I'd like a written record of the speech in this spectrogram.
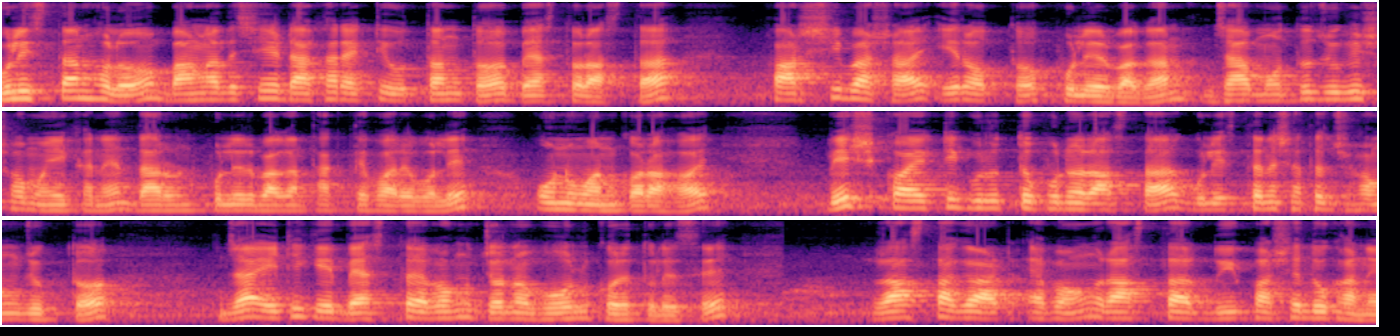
গুলিস্তান হলো বাংলাদেশে ঢাকার একটি অত্যন্ত ব্যস্ত রাস্তা। ফার্সি ভাষায় এর অর্থ ফুলের বাগান, যা মধ্যযুগের সময় এখানে দারুণ ফুলের বাগান থাকতে পারে বলে অনুমান করা হয়। বেশ কয়েকটি গুরুত্বপূর্ণ রাস্তা গুলিস্তানের সাথে সংযুক্ত, যা এটিকে ব্যস্ত এবং জনবহুল করে তুলেছে। রাস্তাঘাট এবং রাস্তার দুই পাশে দোকানে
